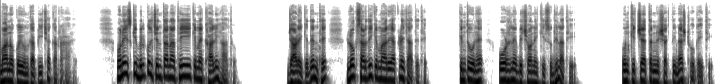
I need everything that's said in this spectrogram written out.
मानो कोई उनका पीछा कर रहा है। उन्हें इसकी बिल्कुल चिंता न थी कि मैं खाली हाथ हूँ। जाड़े के दिन थे, लोग सर्दी के मारे अकड़े जाते थे, किंतु उन्हें ओढ़ने बिछोने की सुधि न थी। उनकी चैतन्य शक्ति नष्ट हो गई थी।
